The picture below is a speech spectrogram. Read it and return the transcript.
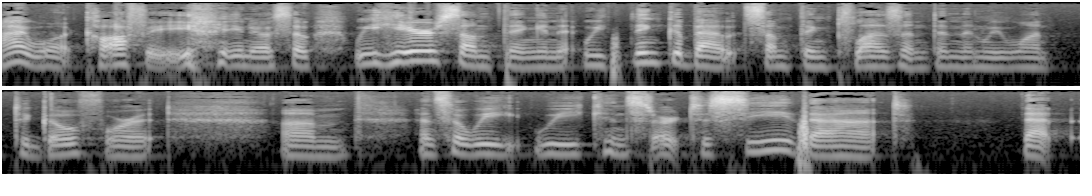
I want coffee, you know. So we hear something and we think about something pleasant, and then we want to go for it, um, and so we we can start to see that that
